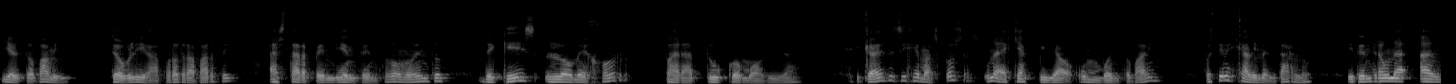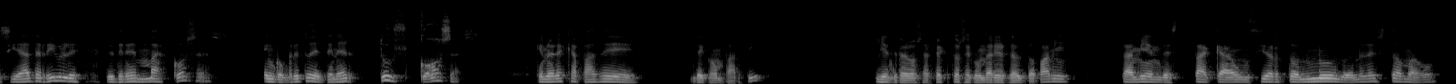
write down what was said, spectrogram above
Y el topami te obliga, por otra parte, a estar pendiente en todo momento de qué es lo mejor para tu comodidad. Y cada vez exige más cosas. Una vez que has pillado un buen topami, pues tienes que alimentarlo y te entra una ansiedad terrible de tener más cosas. En concreto de tener tus cosas que no eres capaz de, compartir. Y entre los efectos secundarios del topami también destaca un cierto nudo en el estómago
